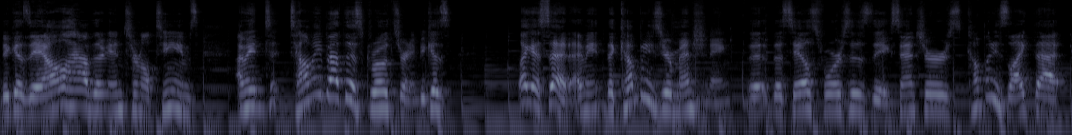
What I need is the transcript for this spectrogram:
because they all have their internal teams. I mean, t- tell me about this growth journey because, like I said, I mean, the companies you're mentioning, the, the Salesforces, the Accentures, companies like that,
